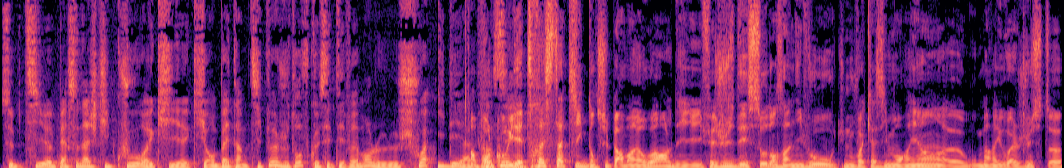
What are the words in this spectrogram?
ce petit euh, personnage qui court et qui, qui embête un petit peu, je trouve que c'était vraiment le, le choix idéal. Alors pour le coup, il est très statique dans Super Mario World. Il il fait juste des sauts dans un niveau où tu ne vois quasiment rien, euh, où Mario a juste, euh,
